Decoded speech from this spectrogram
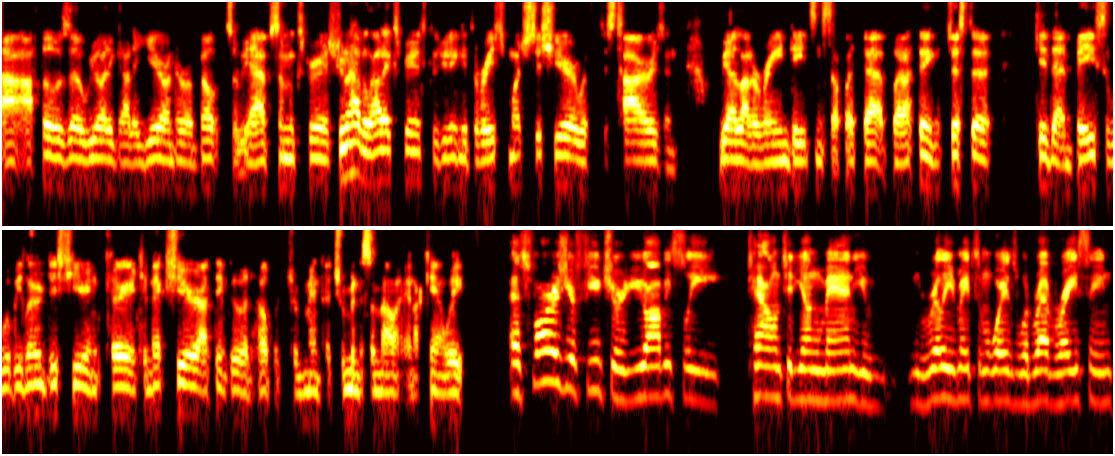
uh, I feel as though we already got a year under our belt, so we have some experience. We don't have a lot of experience because we didn't get to race much this year with just tires, and we had a lot of rain dates and stuff like that. But I think just to get that base of what we learned this year and carry it to next year, I think it would help a tremendous, a tremendous amount, and I can't wait. As far as your future, you obviously talented young man. You've really made some waves with Rev Racing.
